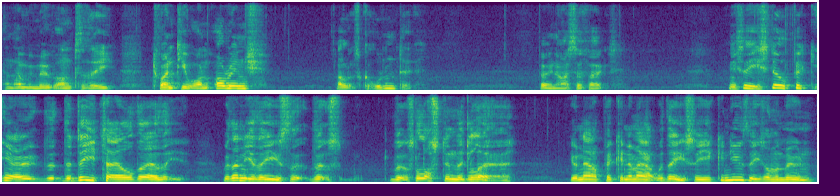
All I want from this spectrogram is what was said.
And then we move on to the 21 orange. That looks cool doesn't it? Very nice effect. You see you still pick, you know, the, the detail there that with any of these that, that's that's lost in the glare you're now picking them out with these. So you can use these on the moon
